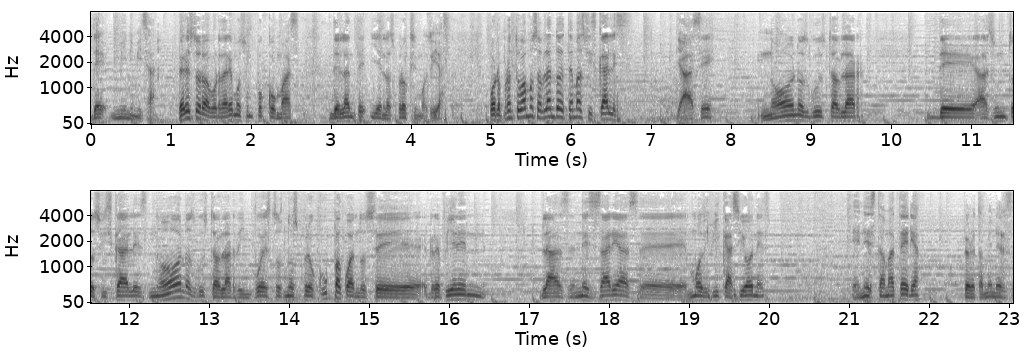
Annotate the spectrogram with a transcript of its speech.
de minimizar. Pero esto lo abordaremos un poco más adelante y en los próximos días. Por lo pronto vamos hablando de temas fiscales. Ya sé, no nos gusta hablar de asuntos fiscales, no nos gusta hablar de impuestos, nos preocupa cuando se refieren las necesarias eh, modificaciones en esta materia, pero también es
